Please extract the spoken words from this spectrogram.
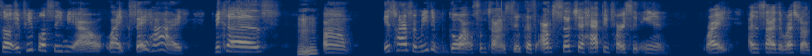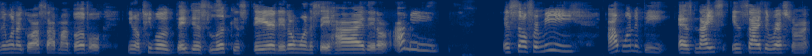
So if people see me out, like say hi because hmm um it's hard for me to go out sometimes too because I'm such a happy person in, right? Inside the restaurant. Then when I go outside my bubble, you know, people they just look and stare. They don't want to say hi. They don't I mean, and so for me, I want to be as nice inside the restaurant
